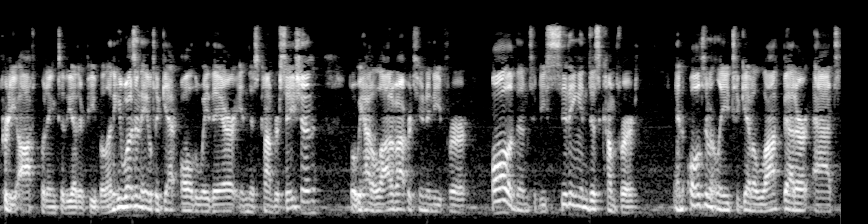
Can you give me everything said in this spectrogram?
pretty off putting to the other people. And he wasn't able to get all the way there in this conversation, but we had a lot of opportunity for all of them to be sitting in discomfort and ultimately to get a lot better at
